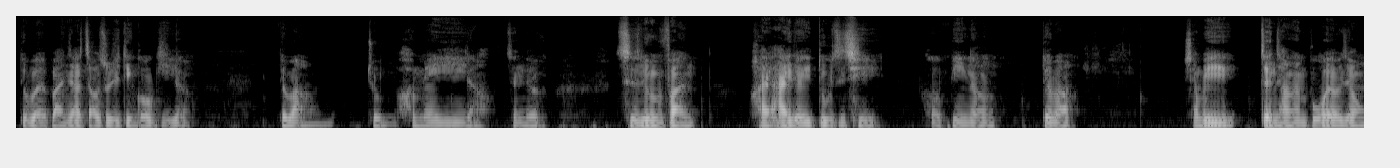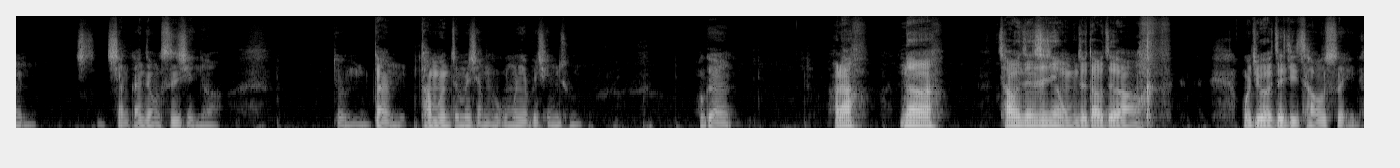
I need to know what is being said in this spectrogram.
对不对？把人家找出去钉孤枝了，对吧？就很没意义啊，真的，吃顿饭还挨着一肚子气，何必呢？对吧？想必。正常人不会有这种想干这种事情的啊，对，但他们怎么想的，我们也不清楚。OK，好了，那曹文真事件我们就到这啊。我觉得我这集超水的，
